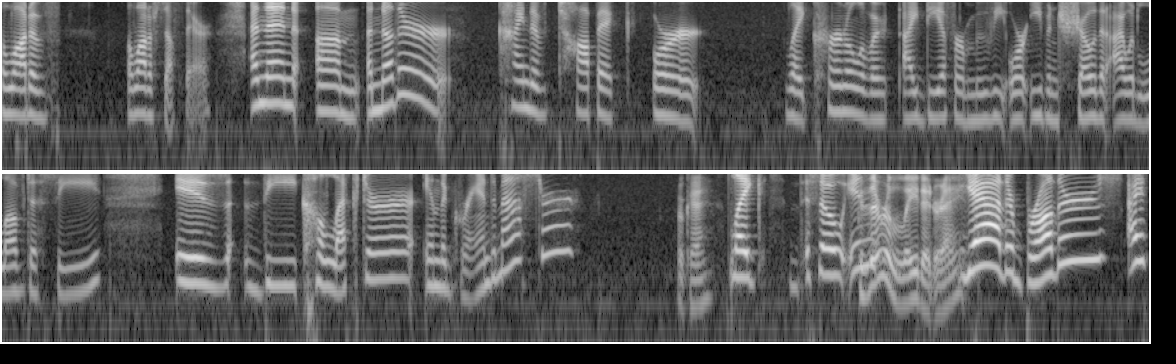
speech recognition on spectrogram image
A lot of a lot of stuff there. And then um another kind of topic or like kernel of an idea for a movie or even show that I would love to see is the collector and the grandmaster. Okay. Like so in Because they're related, right? yeah, they're brothers, I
